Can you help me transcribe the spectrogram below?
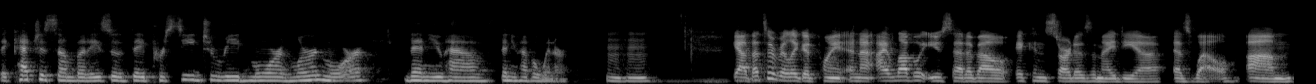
that catches somebody so that they proceed to read more and learn more, then you have then you have a winner. Mm-hmm. Yeah, that's a really good point. And I, I, love what you said about it can start as an idea as well. Um,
